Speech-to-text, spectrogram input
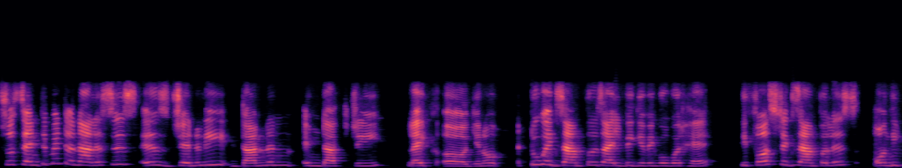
So sentiment analysis is generally done in industry. Like uh, you know, two examples I'll be giving over here. The first example is on the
